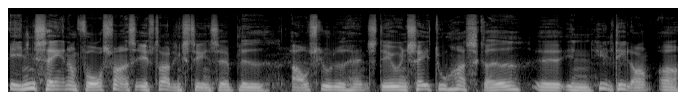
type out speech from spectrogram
inden sagen om Forsvarets efterretningstjeneste er blevet afsluttet, Hans. Det er jo en sag, du har skrevet øh, en hel del om, og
